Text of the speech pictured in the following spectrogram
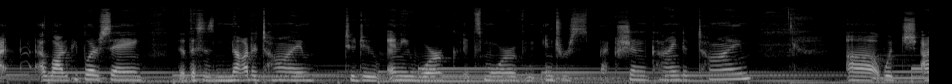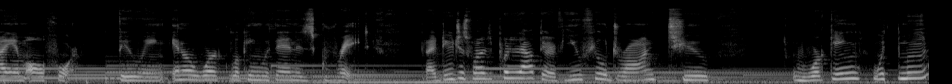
I, a lot of people are saying that this is not a time to do any work. It's more of an introspection kind of time, uh, which I am all for. Doing inner work, looking within is great. But I do just wanted to put it out there. If you feel drawn to working with the moon,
